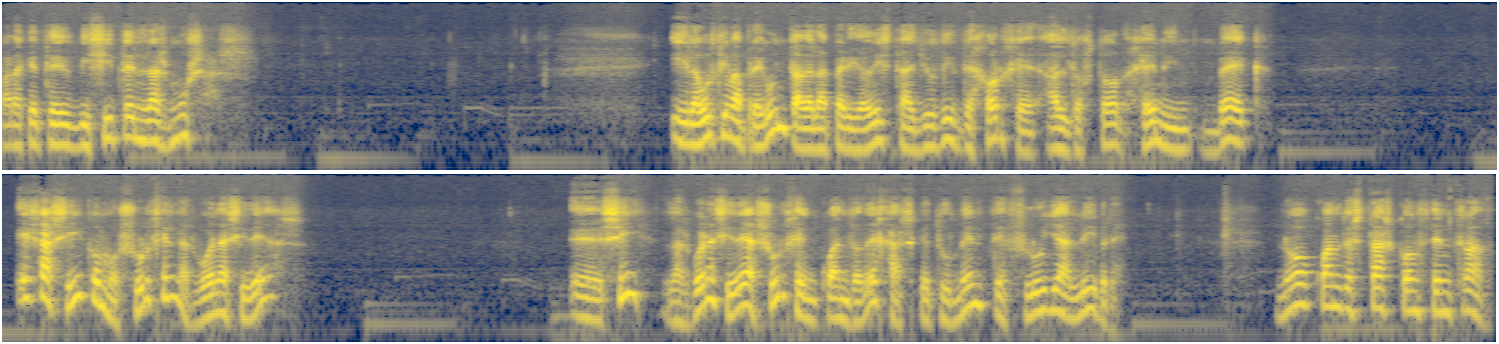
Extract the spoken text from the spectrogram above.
para que te visiten las musas Y la última pregunta de la periodista Judith de Jorge al doctor Henning Beck. ¿Es así como surgen las buenas ideas? Eh, sí, las buenas ideas surgen cuando dejas que tu mente fluya libre, no cuando estás concentrado.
